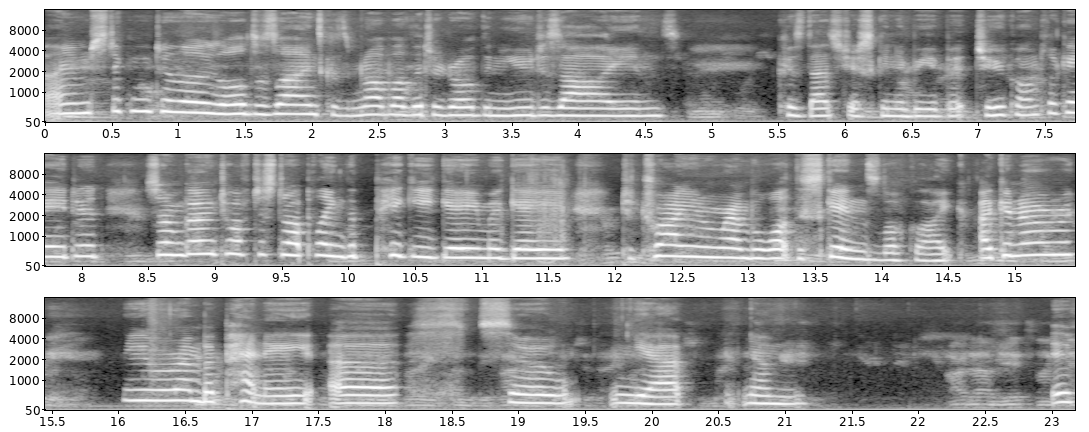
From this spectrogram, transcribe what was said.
I'm sticking to those old designs because I'm not bothered to draw the new designs because that's just going to be a bit too complicated. So I'm going to have to start playing the piggy game again to try and remember what the skins look like. I can only remember Penny, uh, so yeah, um, if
